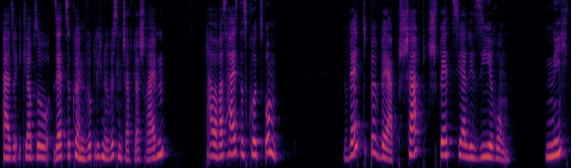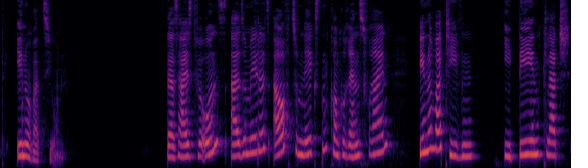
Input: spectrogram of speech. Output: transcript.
Also ich glaube, so Sätze können wirklich nur Wissenschaftler schreiben. Aber was heißt es kurzum? Wettbewerb schafft Spezialisierung, nicht Innovation. Das heißt für uns, also Mädels, auf zum nächsten konkurrenzfreien, innovativen Ideenklatsch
